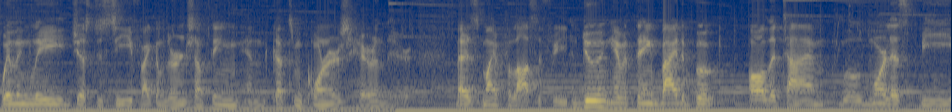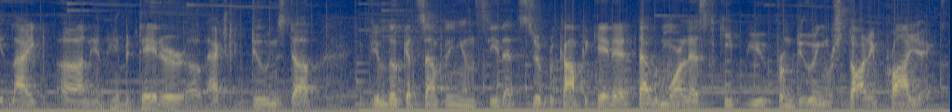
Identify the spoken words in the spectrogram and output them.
willingly just to see if I can learn something and cut some corners here and there. That is my philosophy. Doing everything by the book all the time will more or less be like an inhibitor of actually doing stuff. If you look at something and see that's super complicated, that would more or less keep you from doing or starting projects.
